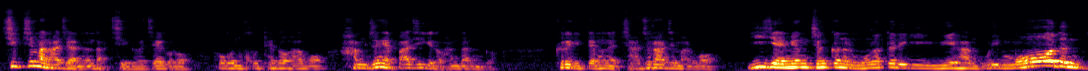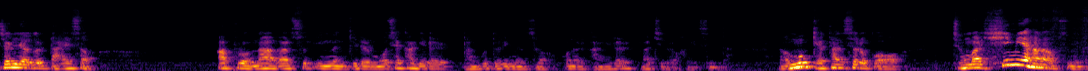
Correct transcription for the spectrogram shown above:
직지만 하지 않는다. 지그재그로 혹은 후퇴도 하고 함정에 빠지기도 한다는 거. 그렇기 때문에 좌절하지 말고 이재명 정권을 무너뜨리기 위한 우리 모든 전력을 다해서 앞으로 나아갈 수 있는 길을 모색하기를 당부드리면서 오늘 강의를 마치도록 하겠습니다. 너무 개탄스럽고 정말 힘이 하나 없습니다.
